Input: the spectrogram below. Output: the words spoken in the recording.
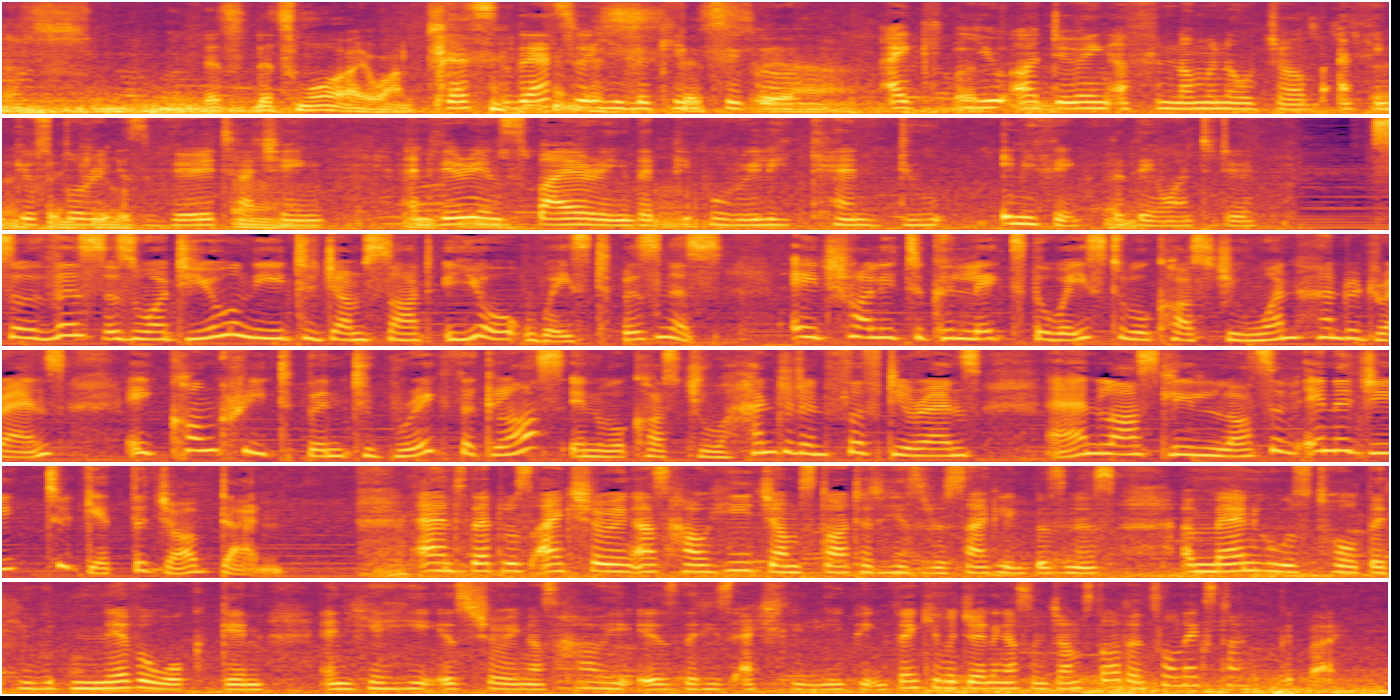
that's that's that's more I want. That's that's where you're looking to go. yeah. Ike, But, you are doing a phenomenal job. I think Uh, your story you. is very touching and very inspiring that people really can do anything that they want to do. So, this is what you will need to jumpstart your waste business. A trolley to collect the waste will cost you 100 rands. A concrete bin to break the glass in will cost you 150 rands. And lastly, lots of energy to get the job done. And that was Ike showing us how he jump started his recycling business. A man who was told that he would never walk again. And here he is showing us how he is that he's actually leaping. Thank you for joining us on Jumpstart. Until next time, goodbye.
